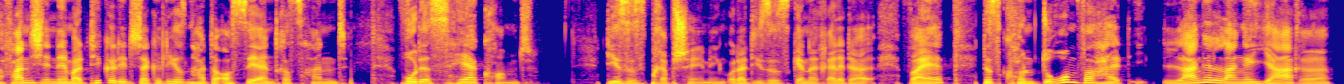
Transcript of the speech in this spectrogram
fand ich in dem Artikel, den ich da gelesen hatte, auch sehr interessant, wo das herkommt. Dieses Prep-Shaming oder dieses generelle, da, weil das Kondom war halt lange, lange Jahre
